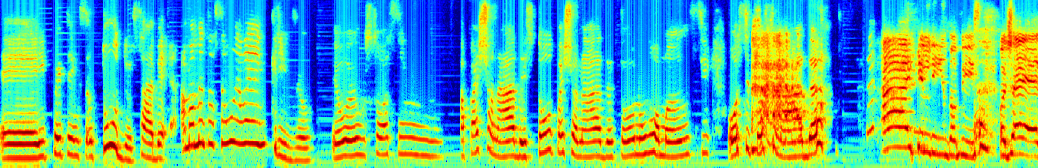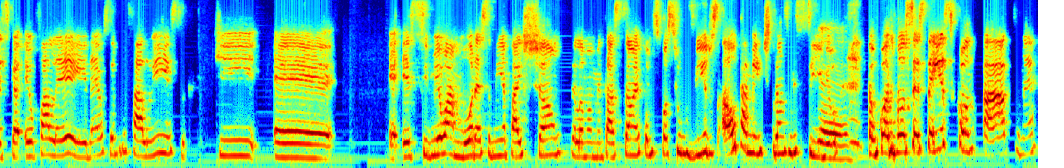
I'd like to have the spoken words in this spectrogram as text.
é, hipertensão, tudo, sabe? A amamentação, ela é incrível. Eu, eu sou, assim, apaixonada, estou apaixonada, estou num romance, ocitocinada. Ai, que lindo ouvir isso. Ô, Jéssica, eu falei, né? Eu sempre falo isso, que é, é, esse meu amor, essa minha paixão pela amamentação é como se fosse um vírus altamente transmissível. É. Então, quando vocês têm esse contato, né?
